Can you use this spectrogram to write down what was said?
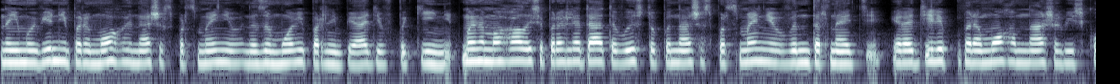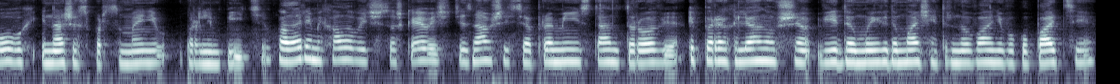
неймовірні перемоги наших спортсменів на зимовій паралімпіаді в Пекіні. Ми намагалися переглядати виступи наших спортсменів в інтернеті і раділи перемогам наших військових і наших спортсменів. Паралімпійців Валерій Михайлович Сашкевич, дізнавшися про мій стан здоров'я і переглянувши відео моїх домашніх тренувань в окупації,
